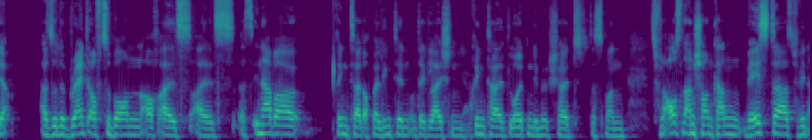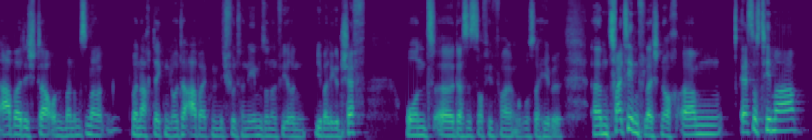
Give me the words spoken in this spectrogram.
Ja, also eine Brand aufzubauen, auch als, als, als Inhaber bringt halt auch bei LinkedIn und dergleichen, ja. bringt halt Leuten die Möglichkeit, dass man es von außen anschauen kann, wer ist das, für wen arbeite ich da und man muss immer darüber nachdenken, Leute arbeiten nicht für Unternehmen, sondern für ihren jeweiligen Chef. Und äh, das ist auf jeden Fall ein großer Hebel. Ähm, zwei Themen vielleicht noch. Ähm, erstes Thema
